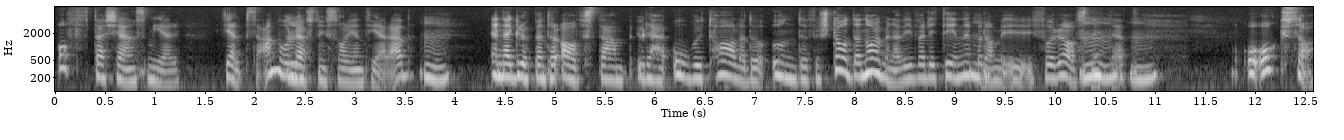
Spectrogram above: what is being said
ofta känns mer hjälpsam och lösningsorienterad än när gruppen tar avstamp ur det här outtalade och underförstådda normerna. Vi var lite inne på dem i förra avsnittet. Och också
